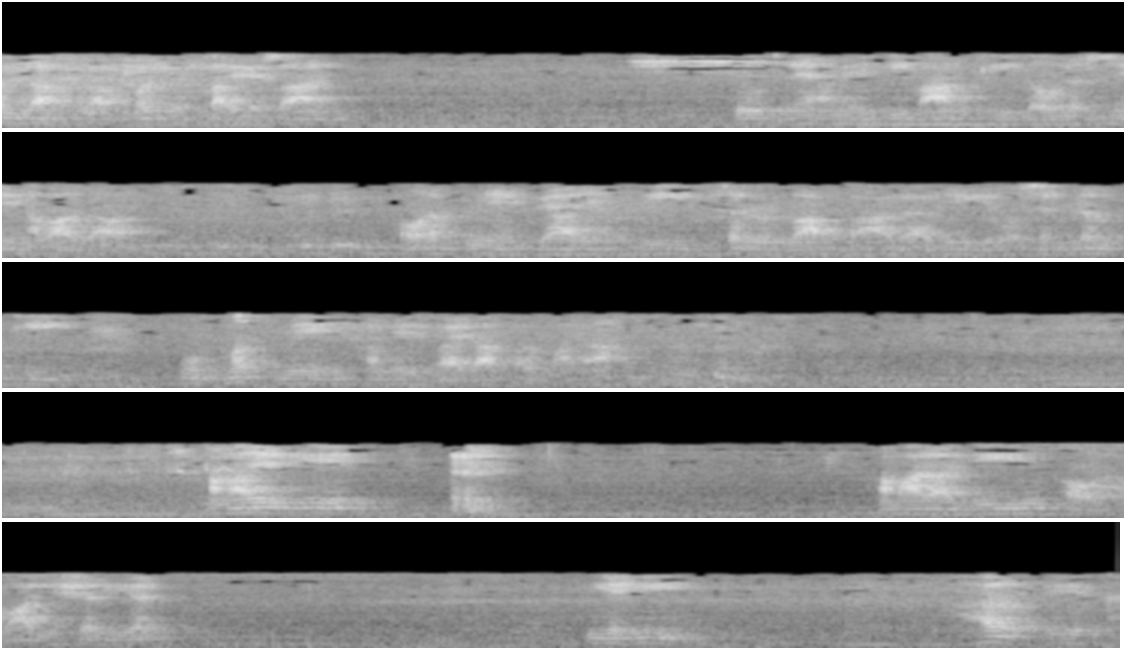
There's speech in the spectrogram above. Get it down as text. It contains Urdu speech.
اللہ کا فضل کا احسان کہ اس نے ہمیں ایمان کی دولت سے نوازا اور اپنے پیارے حبیب صلی اللہ تعالی وسلم کی امت میں ہمیں پیدا فرمایا۔ ہمارے لیے ہمارا دین اور ہماری شریعت یہی ہر ایک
